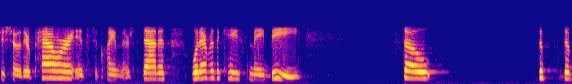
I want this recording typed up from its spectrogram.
to show their power, it's to claim their status, whatever the case may be. So the, the,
